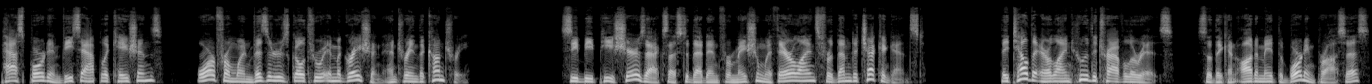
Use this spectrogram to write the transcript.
passport and visa applications or from when visitors go through immigration entering the country. CBP shares access to that information with airlines for them to check against. They tell the airline who the traveler is, so they can automate the boarding process,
